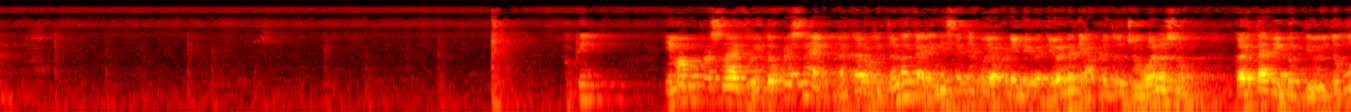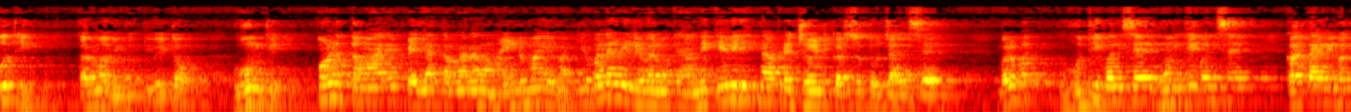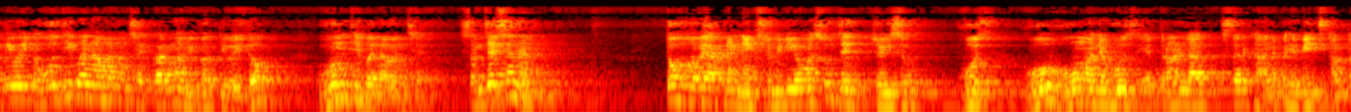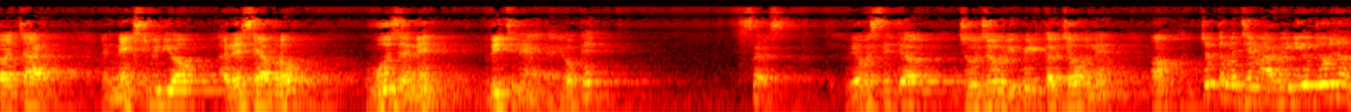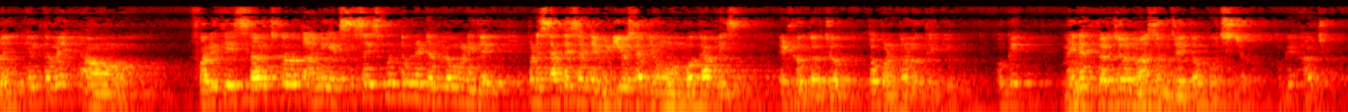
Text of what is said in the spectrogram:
Okay એમાં પણ પ્રશ્નાર્થ હોય તો પ્રશ્નાર્થ નકાર હોય તો નકાર. એની સાથે કોઈ આપણે લેવા દેવા નથી. આપણે તો જોવાનું શું? કર્તા વિભક્તિ હોય તો વુથી કર્મ વિભક્તિ હોય તો વુમથી પણ તમારે પહેલા તમારા માઇન્ડમાં એ વાક્ય બનાવી લેવાનું કે આને કેવી રીતના આપણે જોઈન્ટ કરશું તો ચાલશે? બરોબર? હુથી બનશે હુમથી બનશે. કર્તા વિભક્તિ હોય તો હુથી બનાવવાનું છે, કર્મ વિભક્તિ હોય તો હુમથી બનાવવાનું છે. સમજે છે ને? તો હવે આપણે નેક્સ્ટ વિડીયોમાં શું જોઈશું? વુઝ વુ વુમ અને વુઝ એ ત્રણ લાખ સરખા અને પછી વીચ આમ તો આ ચાર. એટલે નેક્સ્ટ વીડિયો રહેશે આપણો વુઝ અને વીચ ને આધારે ઓકે સરસ. વ્યવસ્થિત જોજો રિપીટ કરજો અને જો તમે જેમ આ વીડિયો જોજો ને, એમ તમે ફરીથી સર્ચ કરો તો આની એક્સરસાઇઝ પણ તમને ઢગલો મળી જાય. પણ સાથે સાથે વીડિયો સાથે હું હોમવર્ક આપીશ. એટલું કરજો તો પણ ઘણું થઈ ગયું. ઓકે? મહેનત કરજો, ન સમજાય તો પૂછજો. ઓકે? આવજો.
